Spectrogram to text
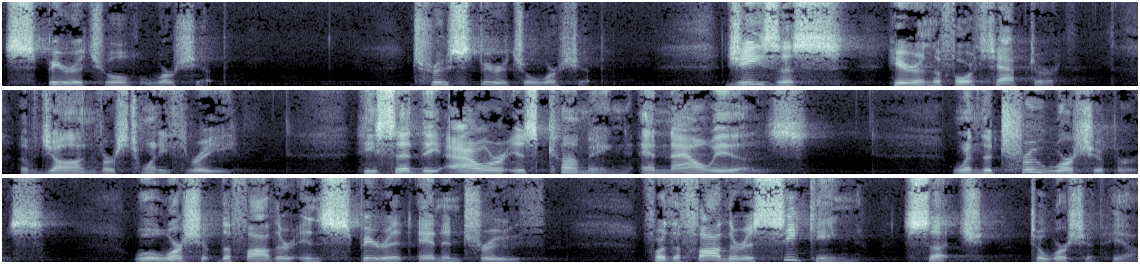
spiritual worship. True spiritual worship. Jesus, here in the fourth chapter of John, verse 23, he said, The hour is coming, and now is, when the true worshipers will worship the Father in spirit and in truth for the Father is seeking such to worship him.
